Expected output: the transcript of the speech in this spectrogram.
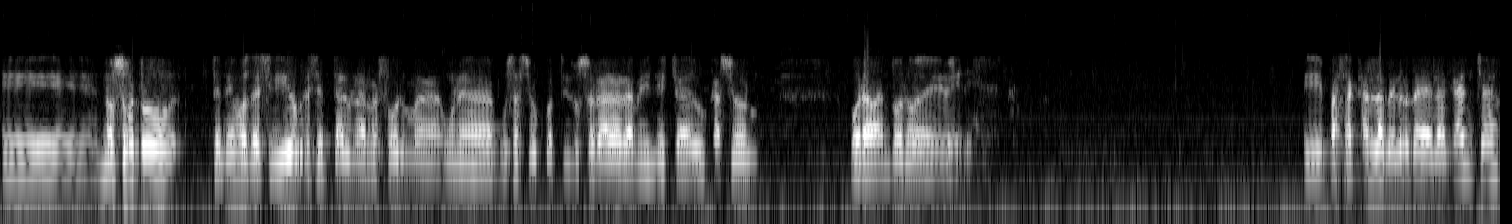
eh, nosotros tenemos decidido presentar una reforma, una acusación constitucional a la ministra de Educación por abandono de deberes. Eh, para sacar la pelota de la cancha,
